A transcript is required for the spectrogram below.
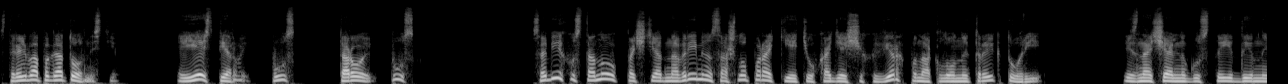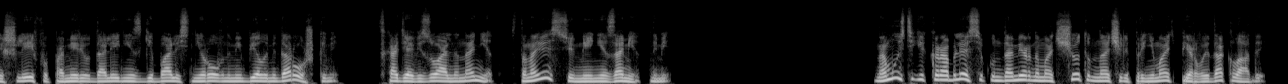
Стрельба по готовности. есть первый. Пуск. Второй. Пуск. С обеих установок почти одновременно сошло по ракете, уходящих вверх по наклонной траектории. Изначально густые дымные шлейфы по мере удаления изгибались неровными белыми дорожками, сходя визуально на нет, становясь все менее заметными. На мостике корабля секундомерным отсчетом начали принимать первые доклады.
